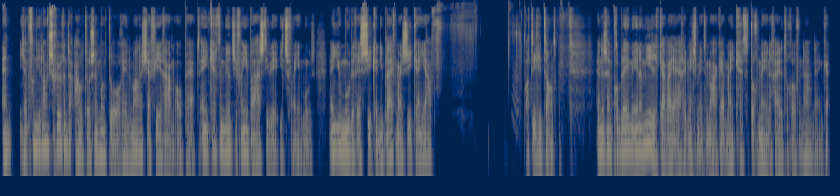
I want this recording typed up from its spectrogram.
En je hebt van die langscheurende auto's en motoren, helemaal als even je raam open hebt. En je krijgt een mailtje van je baas die weer iets van je moet. En je moeder is ziek en die blijft maar ziek. En ja, wat irritant. En er zijn problemen in Amerika waar je eigenlijk niks mee te maken hebt, maar je krijgt het toch mee en dan ga je er toch over nadenken.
